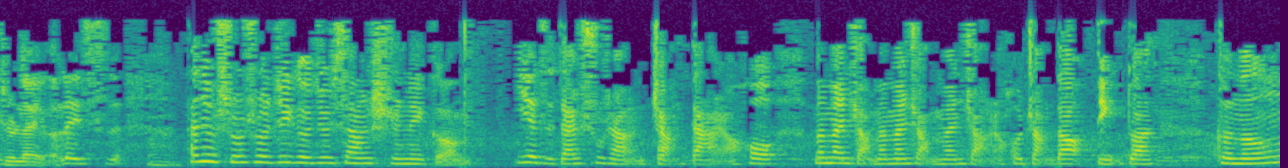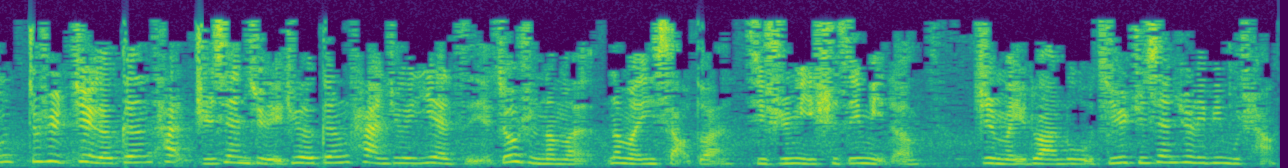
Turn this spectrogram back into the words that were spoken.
之类的类似。他就说说这个就像是那个叶子在树上长大，然后慢慢长，慢慢长，慢慢长，然后长到顶端，可能就是这个根它直线距离，这个根看这个叶子也就是那么那么一小段，几十米、十几米的这么一段路，其实直线距离并不长。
